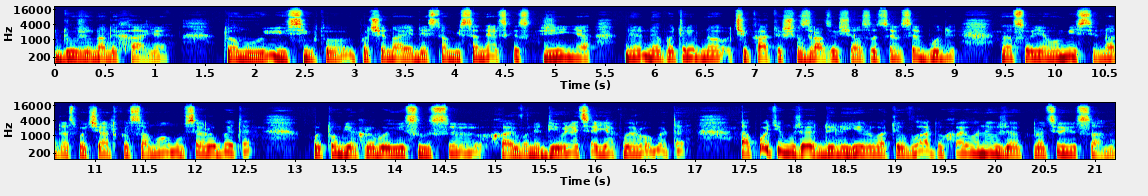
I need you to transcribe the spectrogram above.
дуже надихає. Тому і всі, хто починає десь там місіонерське служіння, не, не потрібно чекати, що зразу зараз це все буде на своєму місці. Треба спочатку самому все робити. Потім, як робив Ісус, е, хай вони дивляться, як ви робите, а потім вже делегувати владу, хай вони вже працюють самі.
